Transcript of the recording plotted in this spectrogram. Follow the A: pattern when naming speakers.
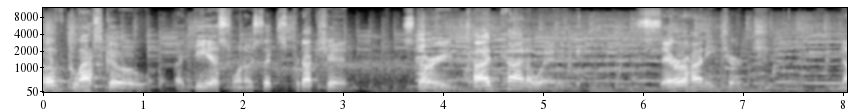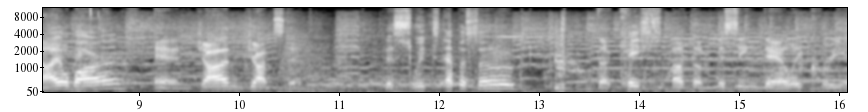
A: of Glasgow, a DS-106 production, starring Todd Conaway, Sarah Honeychurch, Niall Barr, and John Johnston. This week's episode, The Case of the Missing Daily Create.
